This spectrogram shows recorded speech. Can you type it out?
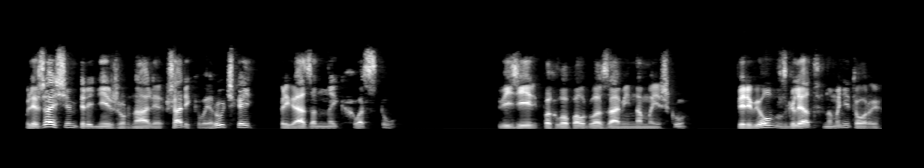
в лежащем перед ней журнале шариковой ручкой, привязанной к хвосту. Визирь похлопал глазами на мышку, перевел взгляд на мониторы.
